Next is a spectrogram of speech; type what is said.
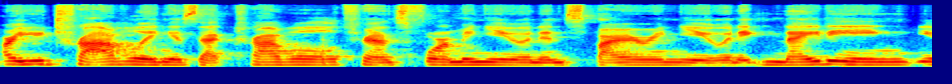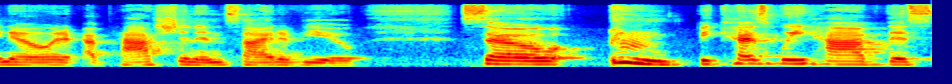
are you traveling? Is that travel transforming you and inspiring you and igniting, you know, a passion inside of you? So, because we have this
